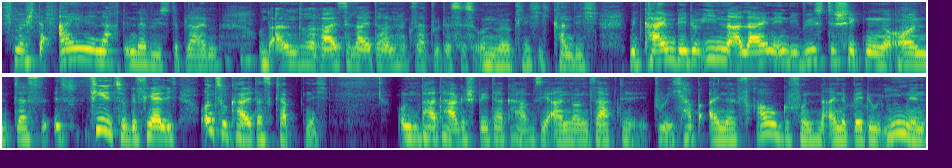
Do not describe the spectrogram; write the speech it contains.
ich möchte eine Nacht in der Wüste bleiben. Und unsere Reiseleiterin hat gesagt, du, das ist unmöglich. Ich kann dich mit keinem Beduinen allein in die Wüste schicken und das ist viel zu gefährlich und zu kalt, das klappt nicht. Und ein paar Tage später kam sie an und sagte, du, ich habe eine Frau gefunden, eine Beduinin,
